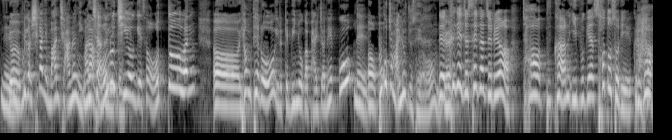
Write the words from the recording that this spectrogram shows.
네. 여- 우리가 시간이 많지 않으니까, 많지 어느 않으니까. 지역에서 어떠한 어, 형태로 이렇게 민요가 발전했고 네. 어 그거 좀 알려주세요. 네, 크게 이제 세 가지로요. 저 북한 이북의 서도 소리 그리고 아하. 음.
